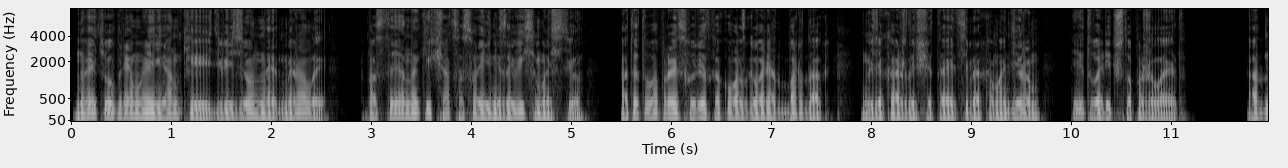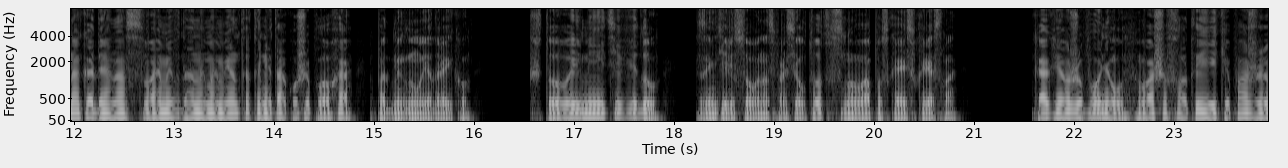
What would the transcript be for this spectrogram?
Но эти упрямые янки дивизионные адмиралы постоянно кичатся своей независимостью. От этого происходит, как у вас говорят, бардак, где каждый считает себя командиром и творит, что пожелает. Однако для нас с вами в данный момент это не так уж и плохо», — подмигнул я Дрейку. «Что вы имеете в виду?» — заинтересованно спросил тот, снова опускаясь в кресло. «Как я уже понял, ваши флоты и экипажи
